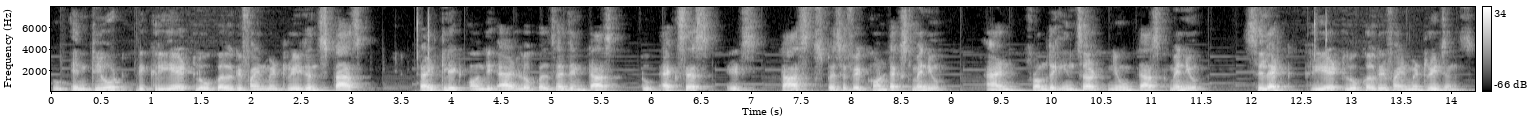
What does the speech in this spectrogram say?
To include the create local refinement regions task, right click on the add local sizing task to access its task specific context menu and from the insert new task menu, select create local refinement regions.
